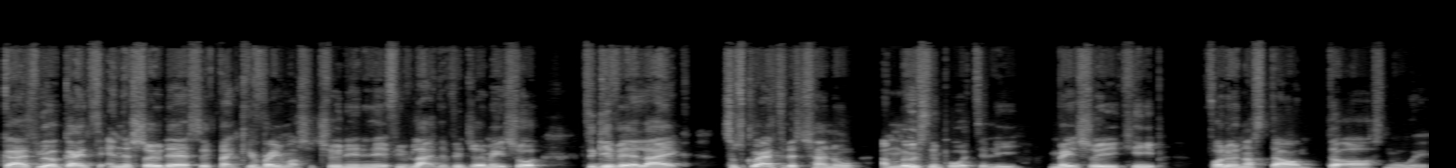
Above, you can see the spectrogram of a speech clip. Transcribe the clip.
Guys, we are going to end the show there. So thank you very much for tuning in. If you've liked the video, make sure to give it a like, subscribe to the channel, and most importantly, make sure you keep following us down the Arsenal way.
